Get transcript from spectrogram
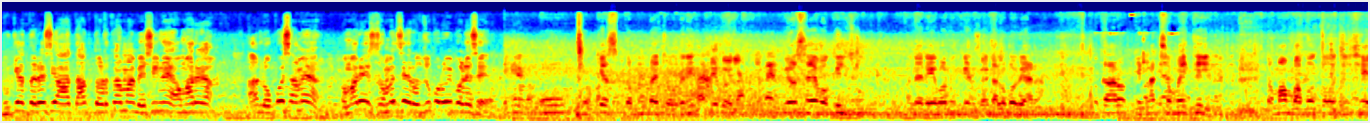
ભૂખ્યા તરે છે. આ તાપ તડકામાં બેસીને અમારે આ લોકો સામે અમારી સમસ્યા રજૂ કરવી પડે છે. હું મુકેશ કમલભાઈ ચૌધરી વ્યવસાય વકીલ છું અને રહેવાનું કેન્દ્ર તાલુકો વ્યારા. સરકાર કેટલાક સમયથી તમામ બાબતો જે છે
